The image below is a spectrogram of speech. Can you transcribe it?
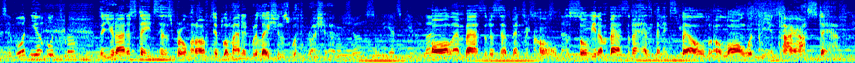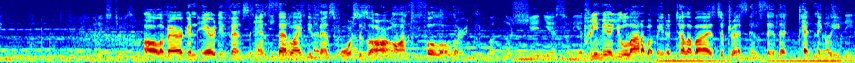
The United States has broken off diplomatic relations with Russia. All ambassadors have been recalled. The Soviet ambassador has been expelled along with the entire staff. All American air defense and satellite defense forces are on full alert. Premier Ulanova made a televised address and said that technically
